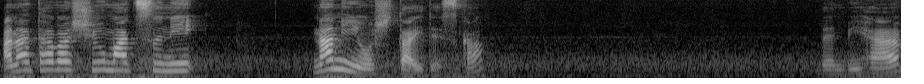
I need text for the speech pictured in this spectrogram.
あなたは週末に何をしたいですか Then we have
